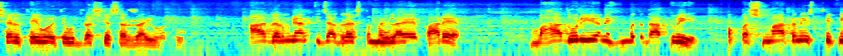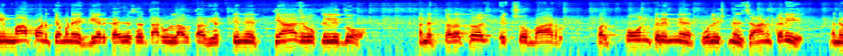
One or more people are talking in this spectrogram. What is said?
છેલ થઈ હોય તેવું દ્રશ્ય સર્જાયું હતું. આ દરમિયાન ઈજાગ્રસ્ત મહિલાએ ભારે બહાદુરી અને હિંમત દાખવી અકસ્માતની સ્થિતિમાં પણ તેમણે ગેરકાયદેસર દારૂ લાવતા વ્યક્તિને ત્યાં જ રોકી લીધો અને તરત જ એકસો બાર પર ફોન કરીને પોલીસને જાણ કરી અને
